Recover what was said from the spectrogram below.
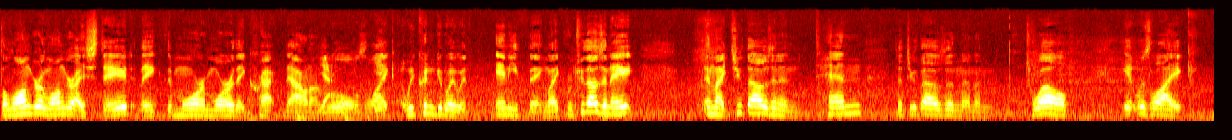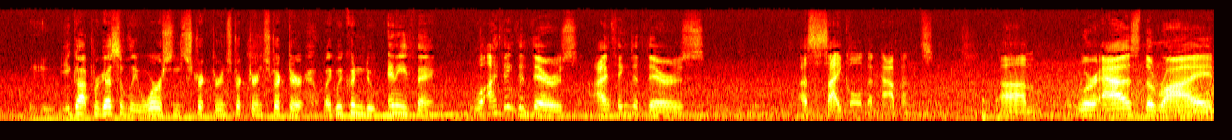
the longer and longer I stayed, they the more and more they cracked down on Yeah. rules. Yeah. Like we couldn't get away with anything. Like from 2008 and like 2010 to 2012, it was like it got progressively worse and stricter and stricter and stricter. Like we couldn't do anything. well, I think that there's I think that there's a cycle that happens. Um, whereas the ride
